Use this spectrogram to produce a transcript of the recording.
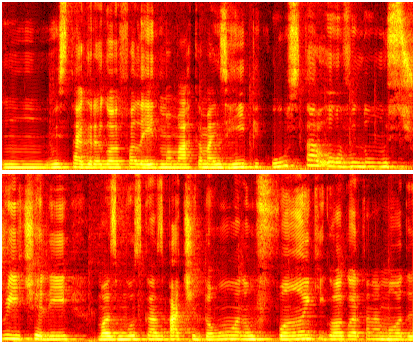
um Instagram, igual eu falei, de uma marca mais hip, custa ouvindo um street ali, umas músicas, umas batidonas, um funk, igual agora tá na moda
